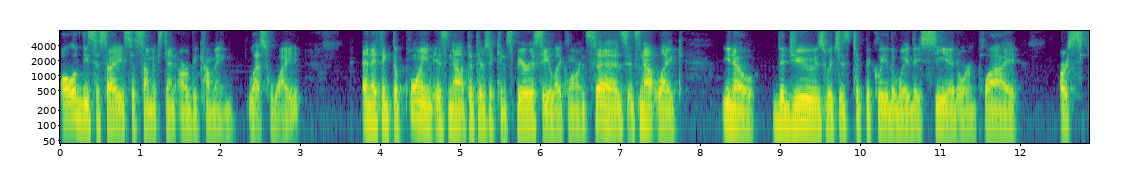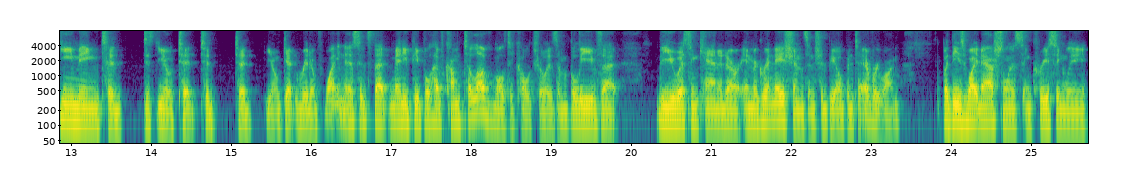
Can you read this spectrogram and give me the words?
all of these societies, to some extent, are becoming less white. And I think the point is not that there's a conspiracy, like Lauren says. It's not like, you know, the Jews, which is typically the way they see it or imply, are scheming to, you know, to to to you know get rid of whiteness it's that many people have come to love multiculturalism believe that the US and Canada are immigrant nations and should be open to everyone. But these white nationalists increasingly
